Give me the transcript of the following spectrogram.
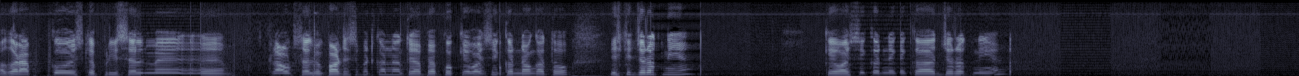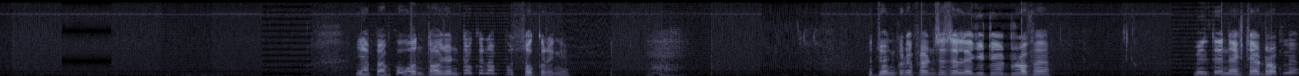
अगर आपको इसके प्री सेल में क्लाउड सेल में पार्टिसिपेट करना है तो यहाँ पे आपको के करना होगा तो इसकी ज़रूरत नहीं है। के करने का ज़रूरत नहीं है। यहाँ पे आपको वन थाउज़ेंड टोकन आपको शो करेंगे। ज्वाइन करें फ्रेंड्स से लेजिट एयर ड्रॉप है। मिलते हैं नेक्स्ट एयर ड्रॉप में।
